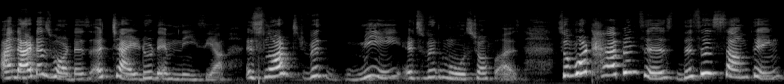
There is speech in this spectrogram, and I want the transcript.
And that is what is a childhood amnesia. It's not with me, it's with most of us. So, what happens is this is something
